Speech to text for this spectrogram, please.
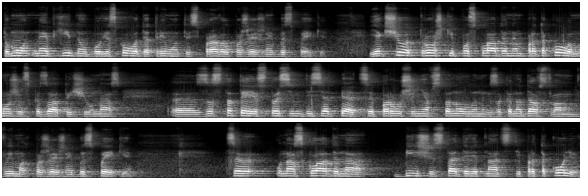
Тому необхідно обов'язково дотримуватись правил пожежної безпеки. Якщо трошки по складеним протоколам, можу сказати, що у нас е, за статтею 175 це порушення встановлених законодавством вимог пожежної безпеки. Це у нас складено більше 119 протоколів.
